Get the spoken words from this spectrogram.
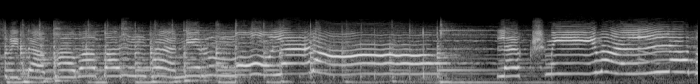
ఆశ్రిత భవబంధ నిర్మూలనా. లక్ష్మీ వల్లభ.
